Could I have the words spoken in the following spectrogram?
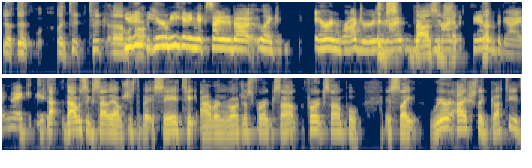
yeah, yeah like take take um you didn't uh, hear me getting excited about like Aaron Rodgers, Ex- and I'm not exa- a fan that- of the guy. Like, that that was exactly I was just about to say. Take Aaron Rodgers for example. For example, it's like we're actually gutted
